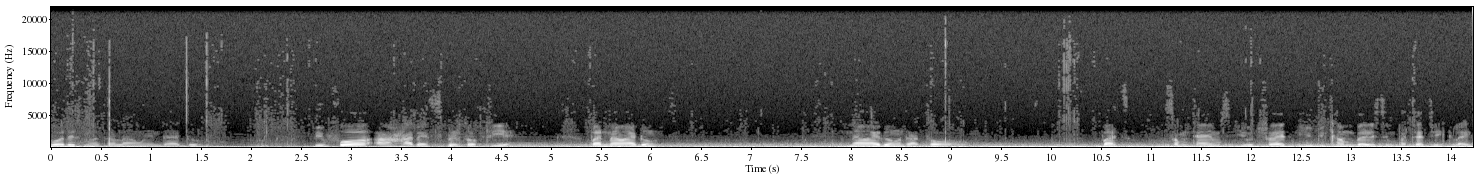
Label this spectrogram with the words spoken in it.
God is not allowing that though. Before I had a spirit of fear, but now I don't. Now I don't at all. But sometimes you try, you become very sympathetic, like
